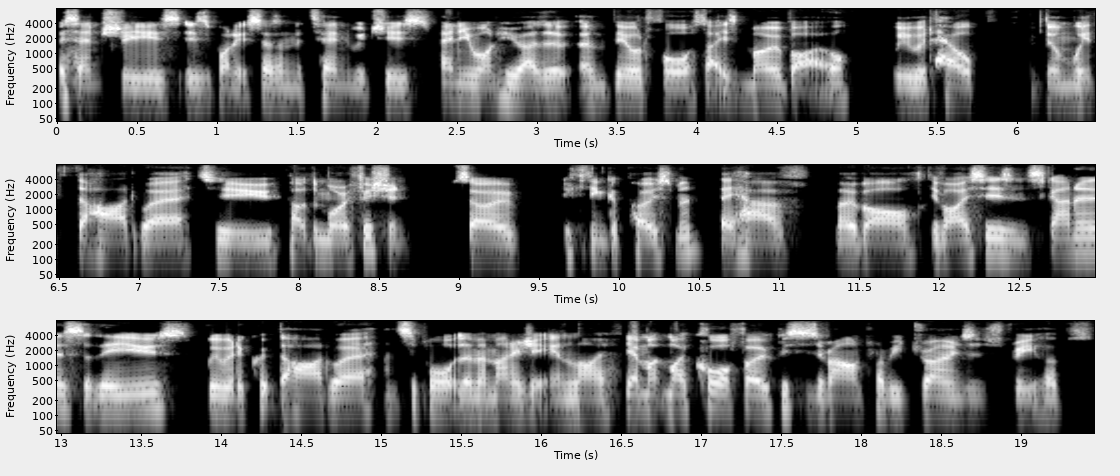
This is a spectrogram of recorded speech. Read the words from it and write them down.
essentially is, is what it says on the tin, which is anyone who has a, a field force that is mobile, we would help them with the hardware to help them more efficient. So if you think of Postman, they have mobile devices and scanners that they use. We would equip the hardware and support them and manage it in life. Yeah, my, my core focus is around probably drones and street hubs.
